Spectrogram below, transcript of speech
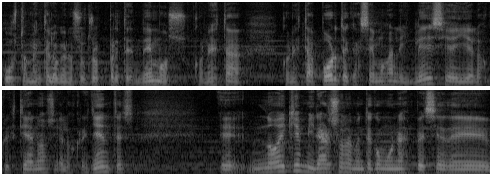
justamente lo que nosotros pretendemos con, esta, con este aporte que hacemos a la iglesia y a los cristianos y a los creyentes, eh, no hay que mirar solamente como una especie de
